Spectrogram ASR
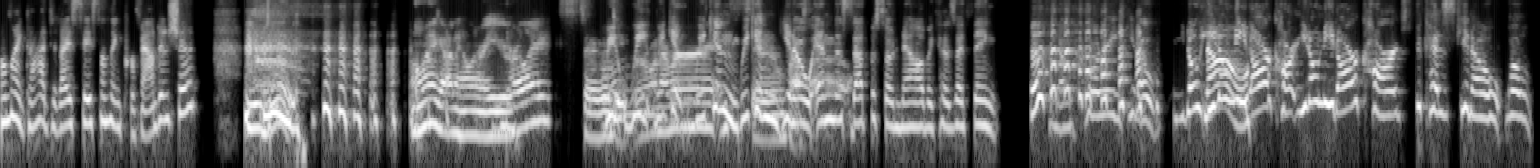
oh my god did i say something profound and shit You did. Oh my God, Hillary, you're Yeah. like so. We, deep we, or we can we can It's we so can you know end this episode now because I think You know, Hillary, you know, you don't you don't need our card. You don't need our cards because you know, well,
